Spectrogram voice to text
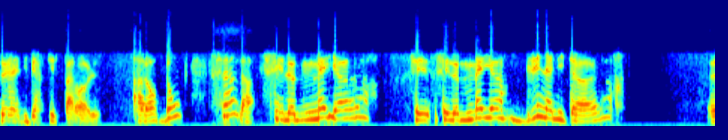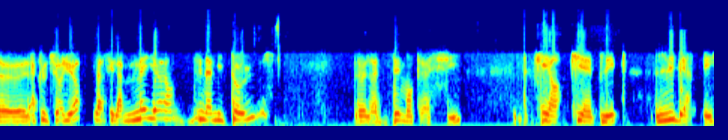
de la liberté de parole. Alors donc, ça, là, c'est le meilleur c'est le meilleur dynamiteur. Euh, la culture là, c'est la meilleure dynamiteuse de la démocratie qui, qui implique liberté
